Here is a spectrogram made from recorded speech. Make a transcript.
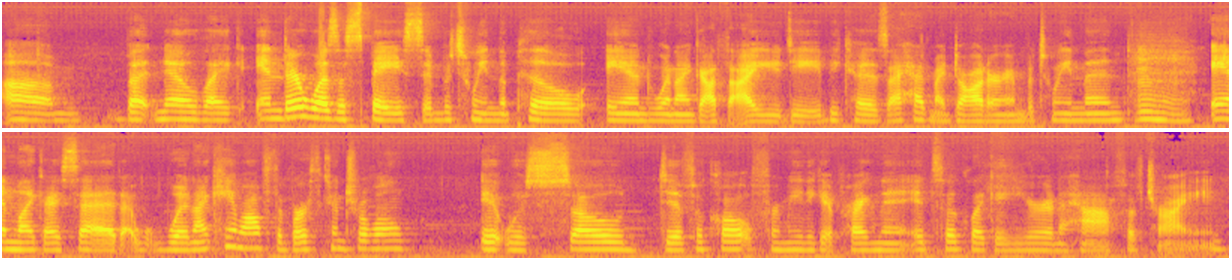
Um, but no, like, and there was a space in between the pill and when I got the IUD because I had my daughter in between then. And like I said, when I came off the birth control, it was so difficult for me to get pregnant. It took like a year and a half of trying,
